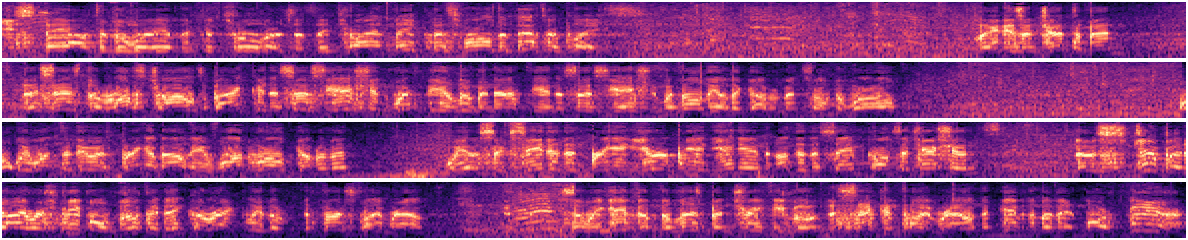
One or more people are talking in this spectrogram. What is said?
you stay out of the way of the controllers as they try and make this world a better place. Ladies and gentlemen, this is the Rothschilds Bank in association with the Illuminati in association with all the other governments of the world. What we to do is bring about a one world government. We have succeeded in bringing European Union under the same constitution. Those stupid Irish people voted incorrectly the, the first time round. So we gave them the Lisbon Treaty vote the second time round and gave them a bit more fear.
